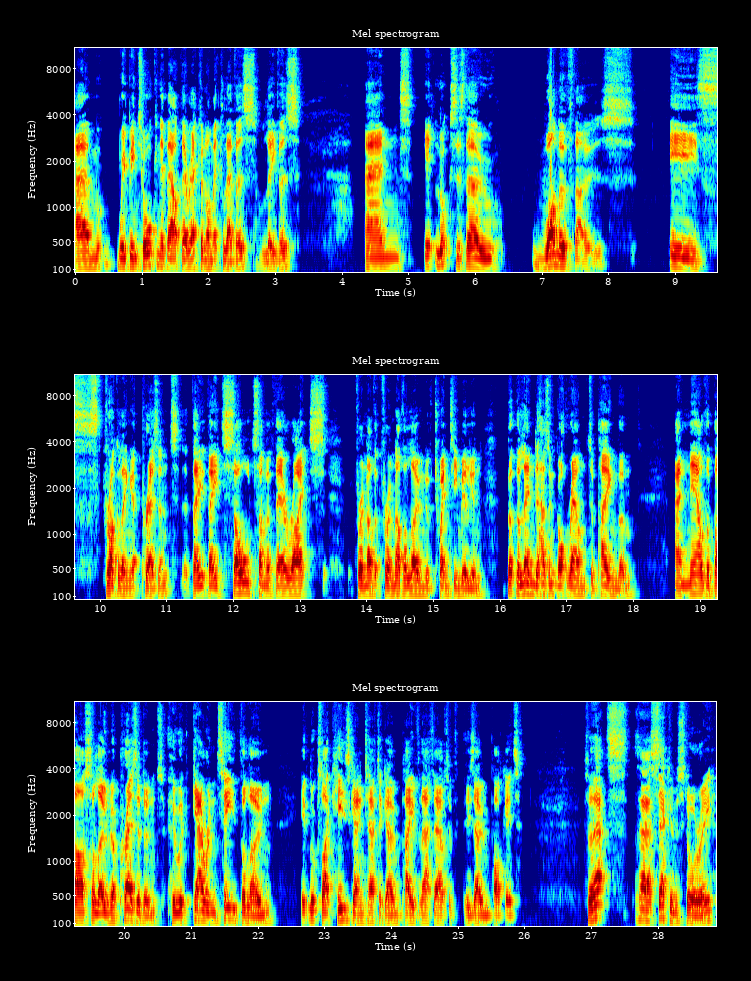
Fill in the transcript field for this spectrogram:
Um, we've been talking about their economic levers, levers, and it looks as though one of those is struggling at present. They they'd sold some of their rights for another for another loan of twenty million, but the lender hasn't got round to paying them. And now the Barcelona president, who had guaranteed the loan, it looks like he's going to have to go and pay for that out of his own pocket. So that's our second story.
